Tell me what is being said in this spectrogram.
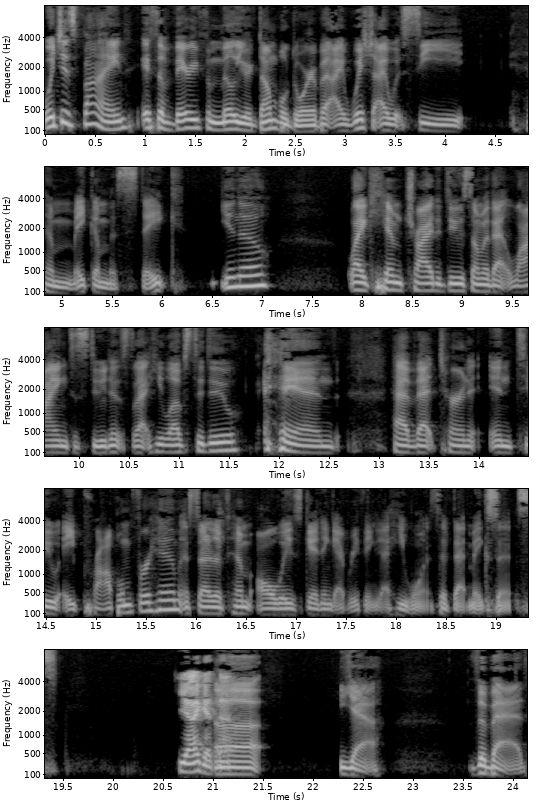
which is fine. It's a very familiar Dumbledore, but I wish I would see him make a mistake, you know? Like him try to do some of that lying to students that he loves to do and have that turn into a problem for him instead of him always getting everything that he wants, if that makes sense. yeah, I get that. Uh, yeah. The bad.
